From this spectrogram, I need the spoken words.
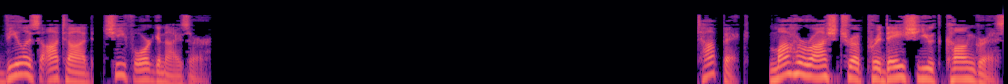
Vilas Attad, Chief Organizer. Maharashtra Pradesh Youth Congress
